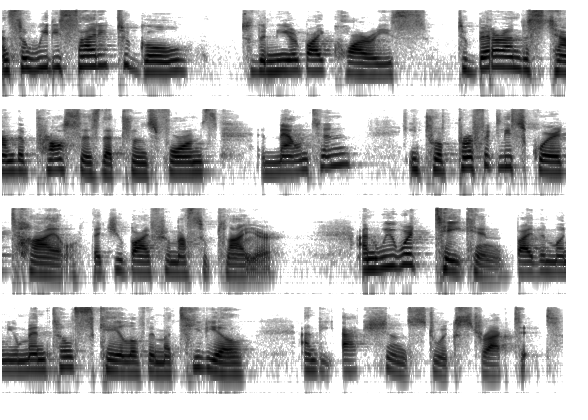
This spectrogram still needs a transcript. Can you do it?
And so we decided to go to the nearby quarries to better understand the process that transforms a mountain into a perfectly squared tile that you buy from a supplier. And we were taken by the monumental scale of the material and the actions to extract it.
